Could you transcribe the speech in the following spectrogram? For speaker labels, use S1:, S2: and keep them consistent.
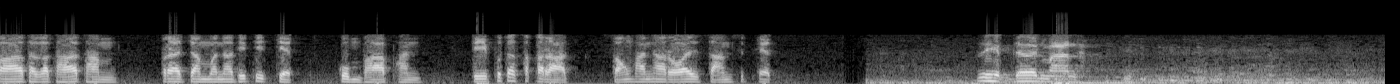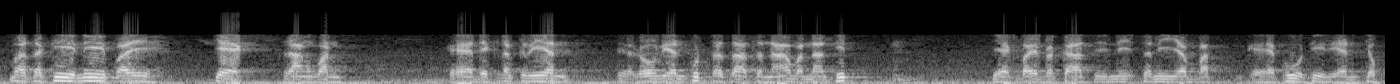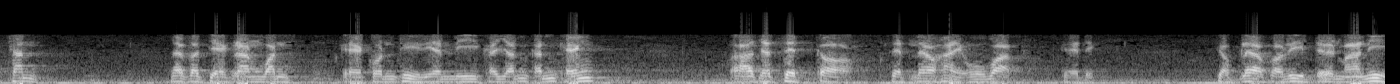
S1: ปาทกถาธรรม ประจำวันอาทิตย์ที่เจ็ดกุมภาพันธ์ปีพุทธศักราช 2531
S2: รีบเดินมา มาตะกี้นี่ไปแจกรางวัล แก่เด็กนักเรียนโรงเรียนพุทธศาสนาวันอาทิตย์ แจกใบประกาศสนียบัตรแก่ผู้ที่เรียนจบชั้น แล้วก็แจกรางวัล แก่คนที่เรียนดีขยันขันแข็งอาจจะเสร็จก็เสร็จแล้วให้โอวาทแก่เด็ก จบแล้วก็รีบเดินมานี่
